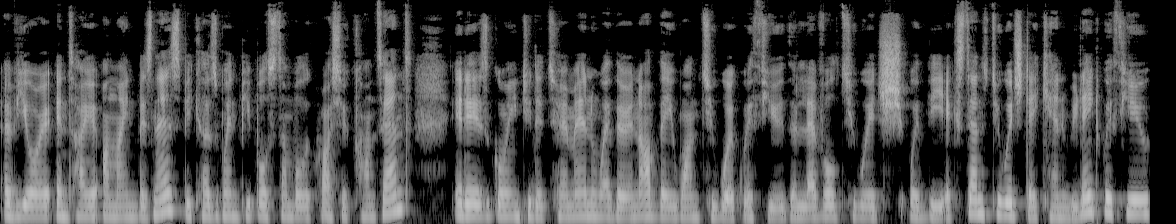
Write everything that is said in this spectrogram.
of your entire online business because when people stumble across your content, it is going to determine whether or not they want to work with you, the level to which or the extent to which they can relate with you,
